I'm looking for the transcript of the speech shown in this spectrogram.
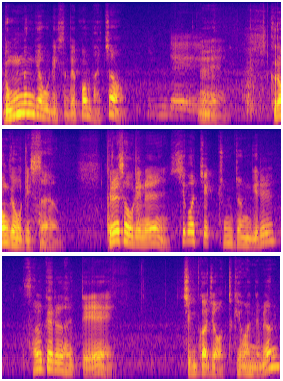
녹는 경우도 있어. 몇번 봤죠? 네. 네. 그런 경우도 있어요. 그래서 우리는 시거잭 충전기를 설계를 할 때 지금까지 어떻게 왔냐면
